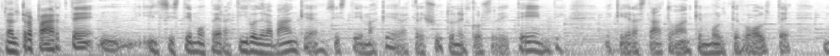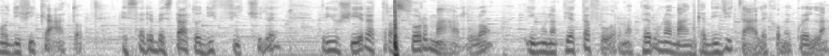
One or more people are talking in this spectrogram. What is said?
D'altra parte il sistema operativo della banca è un sistema che era cresciuto nel corso dei tempi e che era stato anche molte volte modificato e sarebbe stato difficile riuscire a trasformarlo in una piattaforma per una banca digitale come quella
